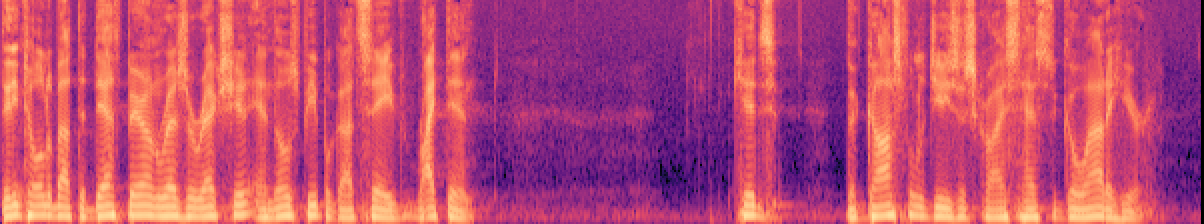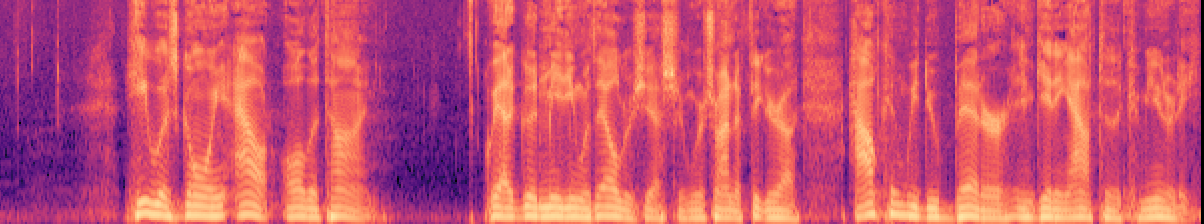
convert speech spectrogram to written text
Then he told about the death, burial, and resurrection, and those people got saved right then. Kids, the gospel of Jesus Christ has to go out of here. He was going out all the time. We had a good meeting with elders yesterday. We were trying to figure out how can we do better in getting out to the community.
